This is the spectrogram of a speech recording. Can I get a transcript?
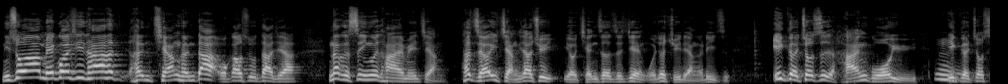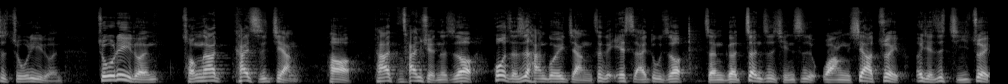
你说啊，没关系，他很强很大。我告诉大家，那个是因为他还没讲，他只要一讲下去，有前车之鉴。我就举两个例子，一个就是韩国瑜，一个就是朱立伦。朱立伦从他开始讲，好，他参选的时候，或者是韩国瑜讲这个 S I 度之后，整个政治情势往下坠，而且是急坠，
